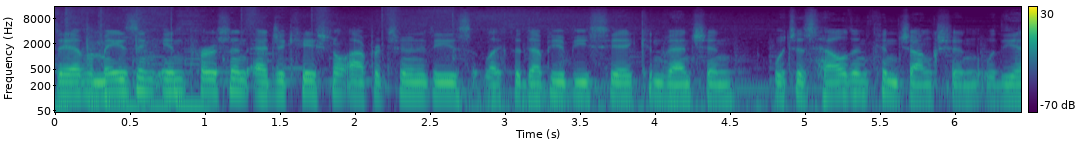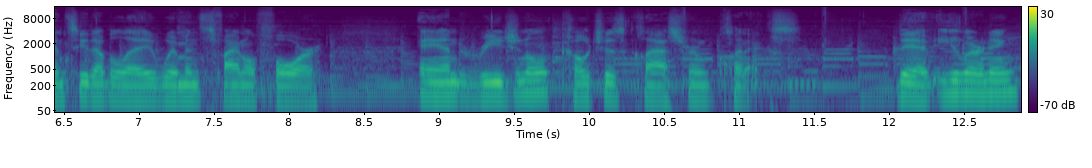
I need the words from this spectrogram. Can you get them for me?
They have amazing in person educational opportunities like the WBCA convention, which is held in conjunction with the NCAA Women's Final Four, and regional coaches classroom clinics. They have e learning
